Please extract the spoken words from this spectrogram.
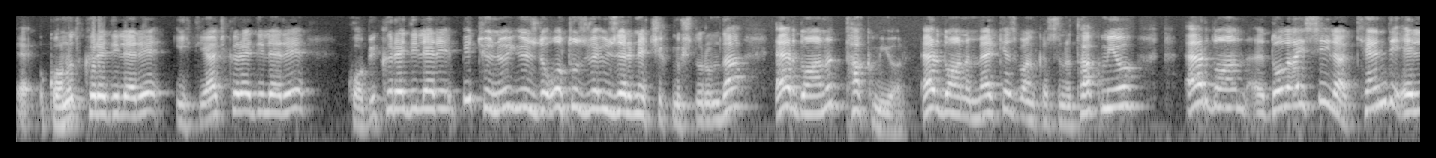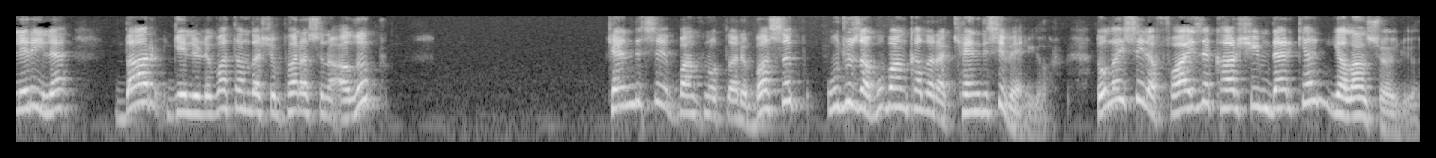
e, konut kredileri, ihtiyaç kredileri, kobi kredileri bütünü yüzde otuz ve üzerine çıkmış durumda. Erdoğan'ı takmıyor. Erdoğan'ın Merkez Bankası'nı takmıyor. Erdoğan e, dolayısıyla kendi elleriyle dar gelirli vatandaşın parasını alıp kendisi banknotları basıp ucuza bu bankalara kendisi veriyor. Dolayısıyla faize karşıyım derken yalan söylüyor.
